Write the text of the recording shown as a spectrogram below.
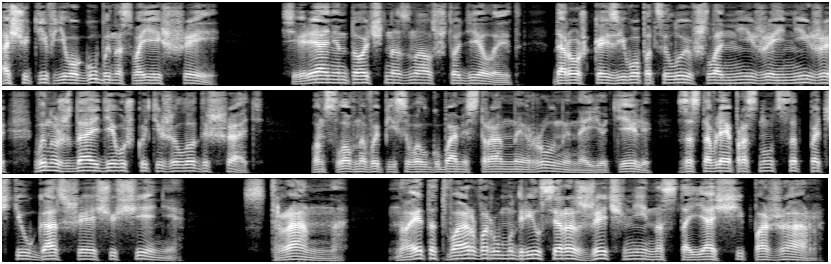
ощутив его губы на своей шее. Северянин точно знал, что делает. Дорожка из его поцелуев шла ниже и ниже, вынуждая девушку тяжело дышать. Он словно выписывал губами странные руны на ее теле, заставляя проснуться почти угасшие ощущения. Странно, но этот варвар умудрился разжечь в ней настоящий пожар.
